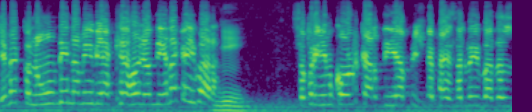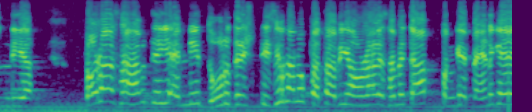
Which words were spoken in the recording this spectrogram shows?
ਜਿਵੇਂ ਕਾਨੂੰਨ ਦੀ ਨਵੀਂ ਵਿਆਖਿਆ ਹੋ ਜਾਂਦੀ ਹੈ ਨਾ ਕਈ ਵਾਰ। ਜੀ। ਸੁਪਰੀਮ ਕੋਰਟ ਕਰਦੀ ਆ ਪਿਛਲੇ ਫੈਸਲੇ ਵੀ ਬਦਲ ਦਿੰਦੀ ਆ। ਟੋੜਾ ਸਾਹਿਬ ਦੀ ਇੰਨੀ ਦੂਰ ਦ੍ਰਿਸ਼ਟੀ ਸੀ ਉਹਨਾਂ ਨੂੰ ਪਤਾ ਵੀ ਆਉਣ ਵਾਲੇ ਸਮੇਂ 'ਚ ਆ ਪੰਗੇ ਪੈਣਗੇ।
